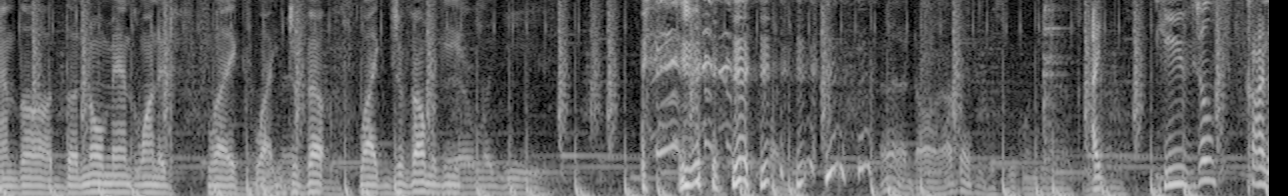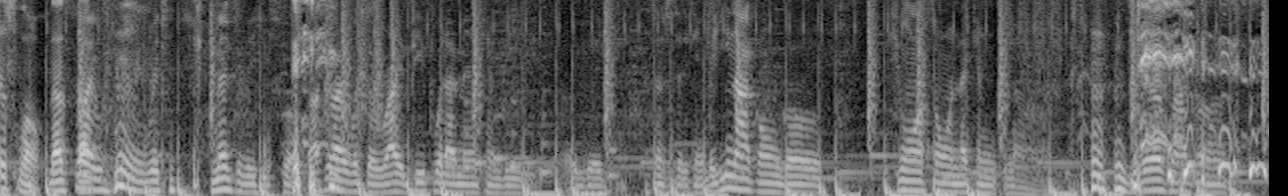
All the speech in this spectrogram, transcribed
and the the no man's wanted like like JaVale like JaVale McGee. Daryl McGee. Dog. I think people sleep on to I he's just kind of slow. That's that's like with mentally he's slow. I feel like with the right people, that man can be essential to the team. But he not gonna go. If you want someone that can, no, not gonna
